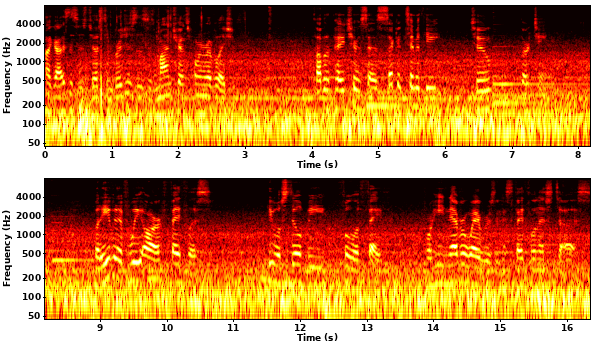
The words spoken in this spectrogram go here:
Hi guys, this is Justin Bridges. This is Mind Transforming Revelation. Top of the page here it says 2 Timothy 2:13. But even if we are faithless, he will still be full of faith, for he never wavers in his faithfulness to us.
